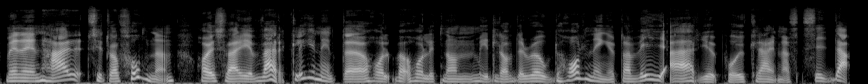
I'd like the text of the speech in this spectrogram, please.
Men i den här situationen har ju Sverige verkligen inte håll, hållit någon middle of the road hållning utan vi är ju på Ukrainas sida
